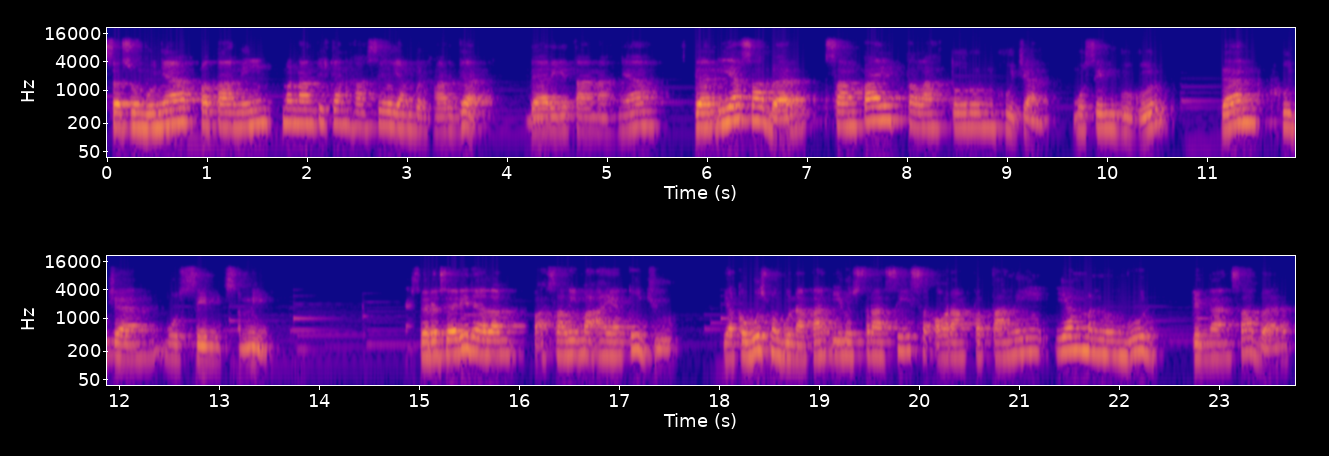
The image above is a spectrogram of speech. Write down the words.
Sesungguhnya petani menantikan hasil yang berharga dari tanahnya dan ia sabar sampai telah turun hujan musim gugur dan hujan musim semi. Saudara-saudari dalam pasal 5 ayat 7, Yakobus menggunakan ilustrasi seorang petani yang menunggu dengan sabar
